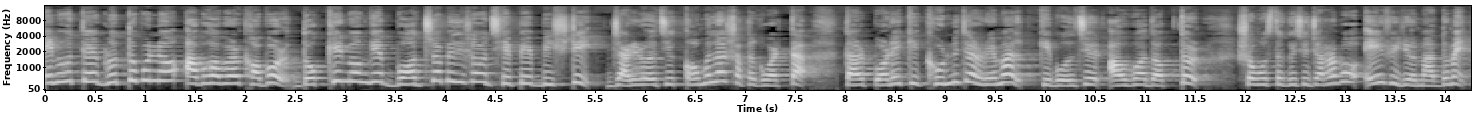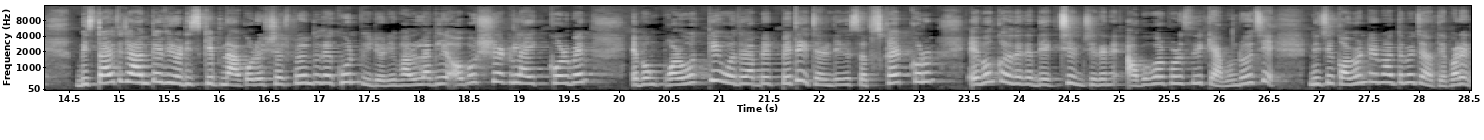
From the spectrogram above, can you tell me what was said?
এই মুহূর্তে গুরুত্বপূর্ণ আবহাওয়ার খবর, দক্ষিণবঙ্গে বজ্রবিদ্যুৎ সহ ঝেপে বৃষ্টি। জারি রয়েছে কমলার সতর্কবার্তা। তারপরে কি ঘূর্ণিঝড় রেমাল, কি বলছে আবহাওয়া দপ্তর? সমস্ত কিছু জানাব এই ভিডিওর মাধ্যমে। বিস্তারিত জানতে ভিডিওটি স্কিপ না করে শেষ পর্যন্ত দেখুন। ভিডিওটি ভালো লাগলে অবশ্যই একটা লাইক করবেন এবং পরবর্তী ওয়েদার আপডেট পেতে চ্যানেলটিকে সাবস্ক্রাইব করুন এবং কোথা থেকে দেখছেন সেখানে আবহাওয়ার পরিস্থিতি কেমন রয়েছে, নিচে কমেন্টের মাধ্যমে জানাতে পারেন।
